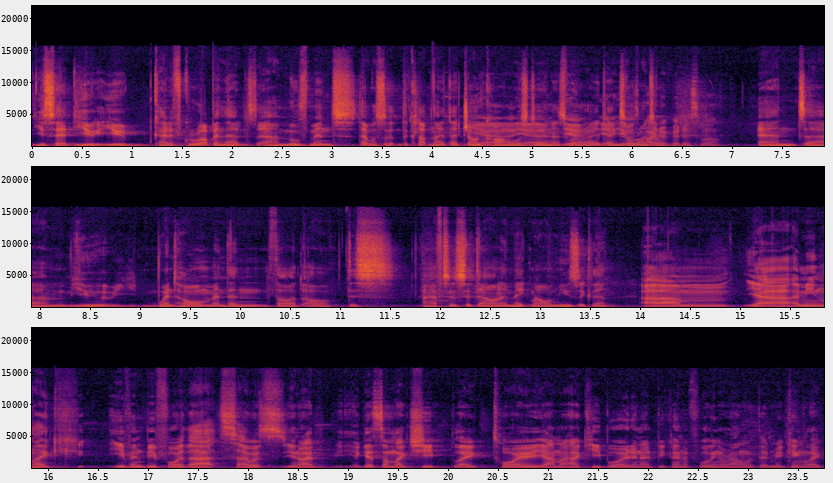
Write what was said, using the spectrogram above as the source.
you said you you kind of grew up in that uh, movement. That was the, club night that John Yeah, Kong was yeah, doing as well, yeah, right? Yeah, in he Toronto. was part of it as well. and um, you, went home and then thought, oh, this I have to sit down and make my own music. Then Um, yeah, I mean, like even before that, I was, you know, I'd, I get some like cheap like toy Yamaha keyboard, and I'd be kind of fooling around with it, making like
